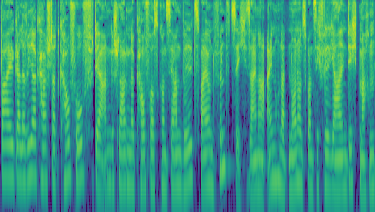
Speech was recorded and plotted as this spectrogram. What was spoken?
bei Galeria Karstadt Kaufhof. Der angeschlagene Kaufhauskonzern will 52 seiner 129 Filialen dicht machen,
